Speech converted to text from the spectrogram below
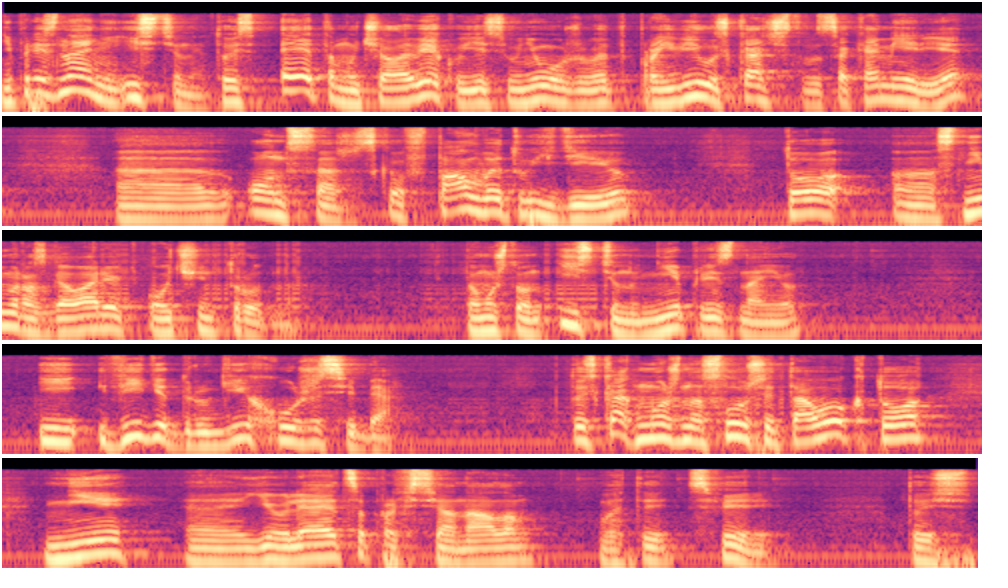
Непризнание истины. То есть этому человеку, если у него уже это проявилось качество высокомерия, э, он впал в эту идею, то э, с ним разговаривать очень трудно. Потому что он истину не признает и видит других хуже себя. То есть как можно слушать того, кто не э, является профессионалом в этой сфере? То есть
